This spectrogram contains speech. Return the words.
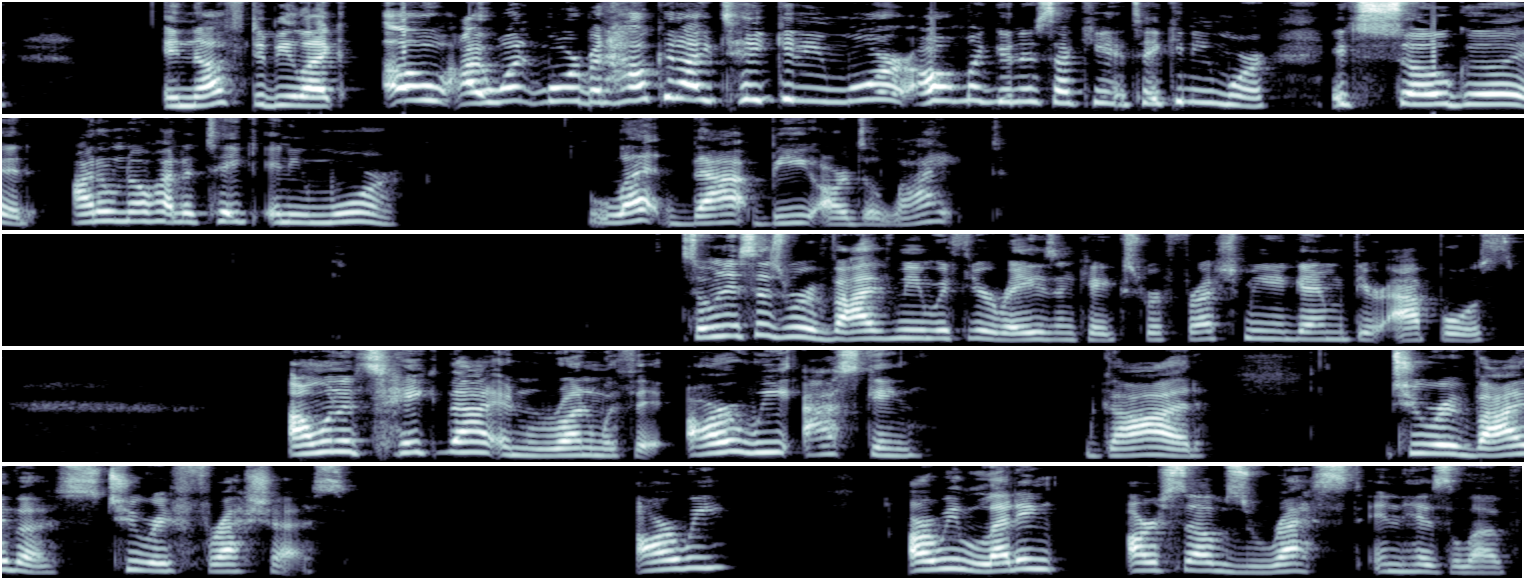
enough to be like, oh, I want more, but how could I take any more? Oh my goodness, I can't take any more. It's so good. I don't know how to take any more. Let that be our delight. So when it says, revive me with your raisin cakes, refresh me again with your apples, I want to take that and run with it. Are we asking God to revive us, to refresh us? Are we? Are we letting ourselves rest in His love?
